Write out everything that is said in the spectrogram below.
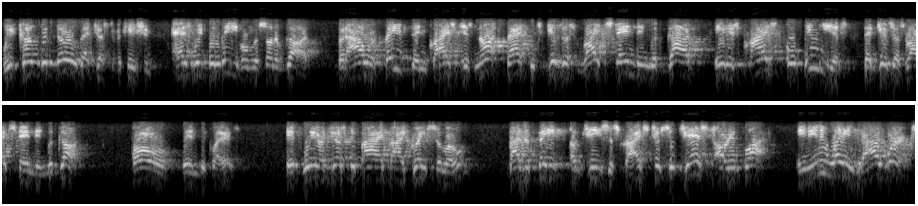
We come to know that justification as we believe on the Son of God. But our faith in Christ is not that which gives us right standing with God. It is Christ's obedience that gives us right standing with God. Paul then declares, if we are justified by grace alone, by the faith of Jesus Christ, to suggest or imply in any way that our works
